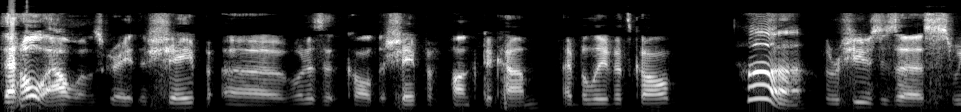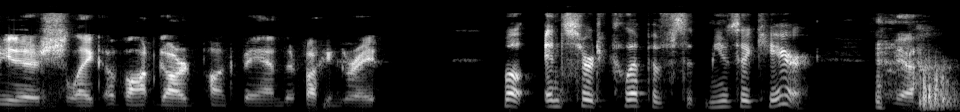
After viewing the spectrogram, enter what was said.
that whole album's great. The shape, uh, what is it called? The Shape of Punk to Come, I believe it's called. Huh. The Refused is a Swedish, like, avant-garde punk band. They're fucking great. Well, insert clip of music here. Yeah.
